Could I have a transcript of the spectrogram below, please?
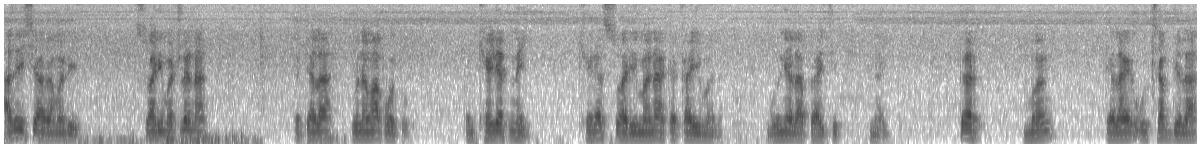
आजही शहरामध्ये स्वारी म्हटलं ना तर त्याला गुन्हा माफ होतो. पण खेड्यात नाही. खेड्यात स्वारी म्हणा का काही म्हणा गुन्ह्याला प्रायचित नाही. तर मग त्याला उत्साप दिला.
